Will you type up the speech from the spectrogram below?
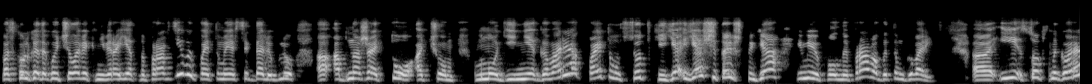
Поскольку я такой человек невероятно правдивый, поэтому я всегда люблю а, обнажать то, о чем многие не говорят, поэтому все-таки я, я считаю, что я имею полное право об этом говорить. А, и, собственно говоря,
